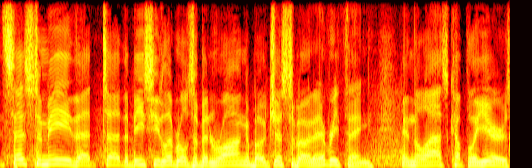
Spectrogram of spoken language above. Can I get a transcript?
It says to me that uh, the BC Liberals have been wrong about just about everything in the last couple of years.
